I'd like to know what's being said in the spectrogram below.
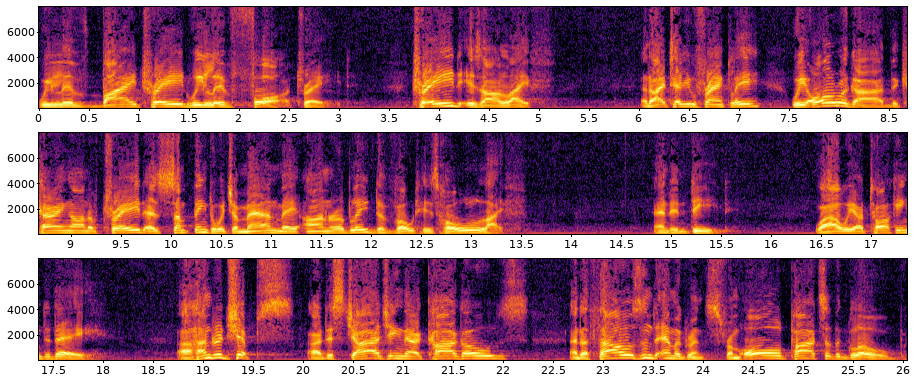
We live by trade, we live for trade. Trade is our life. And I tell you frankly, We all regard the carrying on of trade as something to which a man may honorably devote his whole life. And indeed, while we are talking today, a hundred ships are discharging their cargoes, and a thousand emigrants from all parts of the globe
